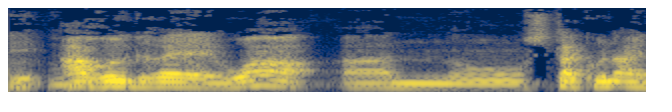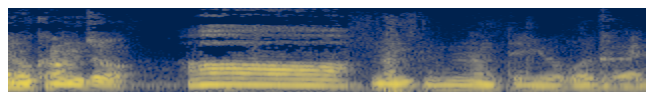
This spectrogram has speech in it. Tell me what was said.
え、あ、regret は、あの、したくないの感情。ああ。なんなんていう regret、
